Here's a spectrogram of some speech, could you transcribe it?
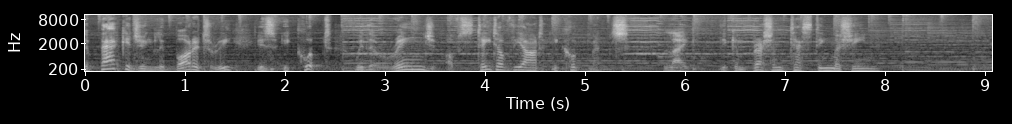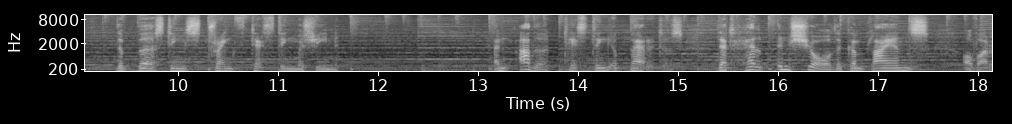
the packaging laboratory is equipped with a range of state-of-the-art equipments like the compression testing machine, the bursting strength testing machine, and other testing apparatus that help ensure the compliance of our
